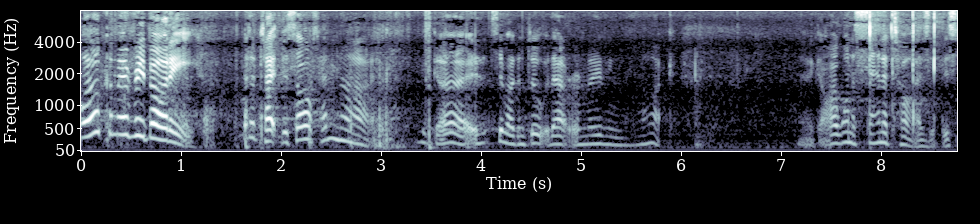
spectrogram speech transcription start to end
welcome everybody. Better take this off, hadn't I? There we go. Let's see if I can do it without removing the mic. There we go. I want to sanitise at this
